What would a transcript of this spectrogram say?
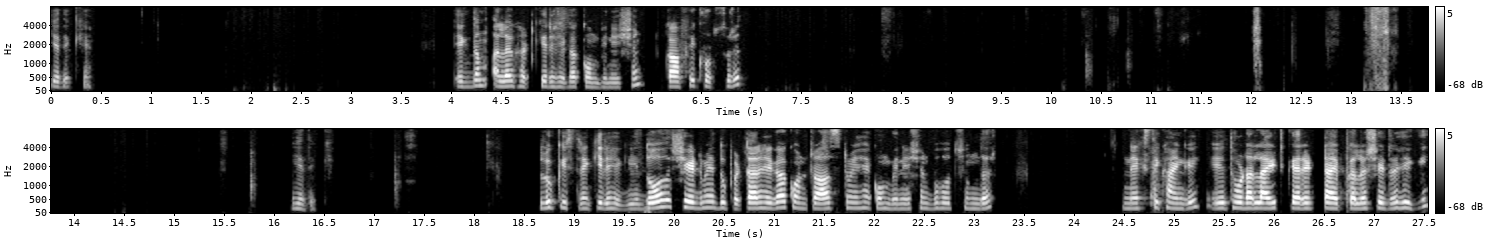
ये देखिए। एकदम अलग हटके रहेगा कॉम्बिनेशन काफ़ी खूबसूरत। ये देखिए। लुक इस तरह की रहेगी। दो शेड में दुपट्टा रहेगा कंट्रास्ट में है कॉम्बिनेशन बहुत सुंदर। नेक्स्ट दिखाएँगे। ये थोड़ा light carrot type colour shade रहेगी।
